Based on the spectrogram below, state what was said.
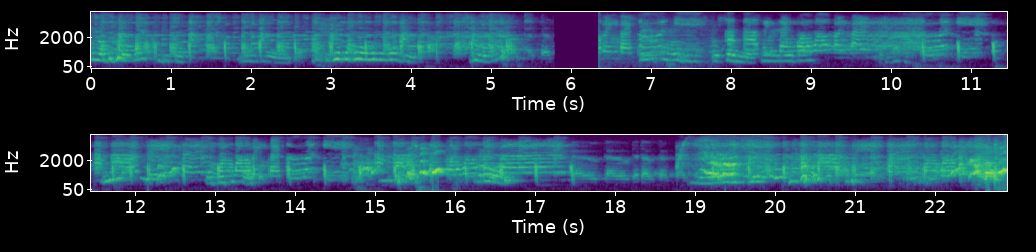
Надо головой или как? Я по голову не могу. Головой? Теперь у нас будет совместная йога. Вот это фото. Давай.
